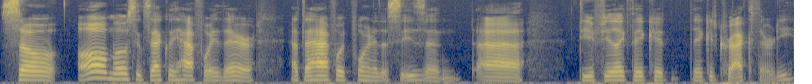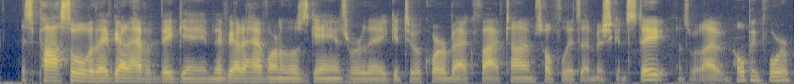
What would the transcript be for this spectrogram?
So almost exactly halfway there at the halfway point of the season. Uh, do you feel like they could they could crack 30? It's possible, but they've got to have a big game. They've got to have one of those games where they get to a quarterback five times. Hopefully, it's at Michigan State. That's what I'm hoping for.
